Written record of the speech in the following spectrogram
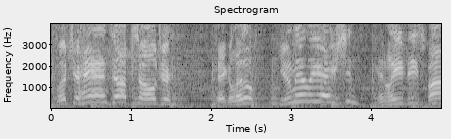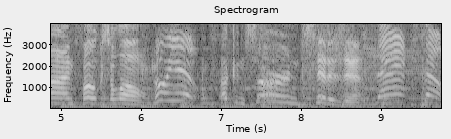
Put your hands up, soldier. Take a little humiliation and leave these fine folks alone. Who are you? A concerned citizen. Is that so?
